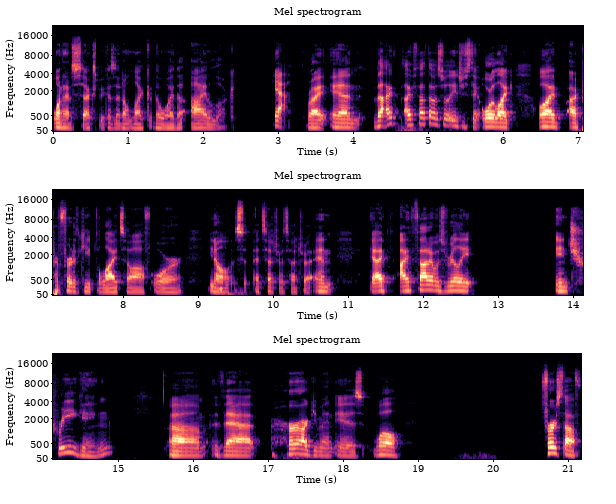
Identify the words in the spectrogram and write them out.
want to have sex because I don't like the way that I look." yeah Right, and that I, I thought that was really interesting. Or like, well, I, I prefer to keep the lights off, or you know, et cetera, et cetera. And I I thought it was really intriguing um, that her argument is well. First off,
